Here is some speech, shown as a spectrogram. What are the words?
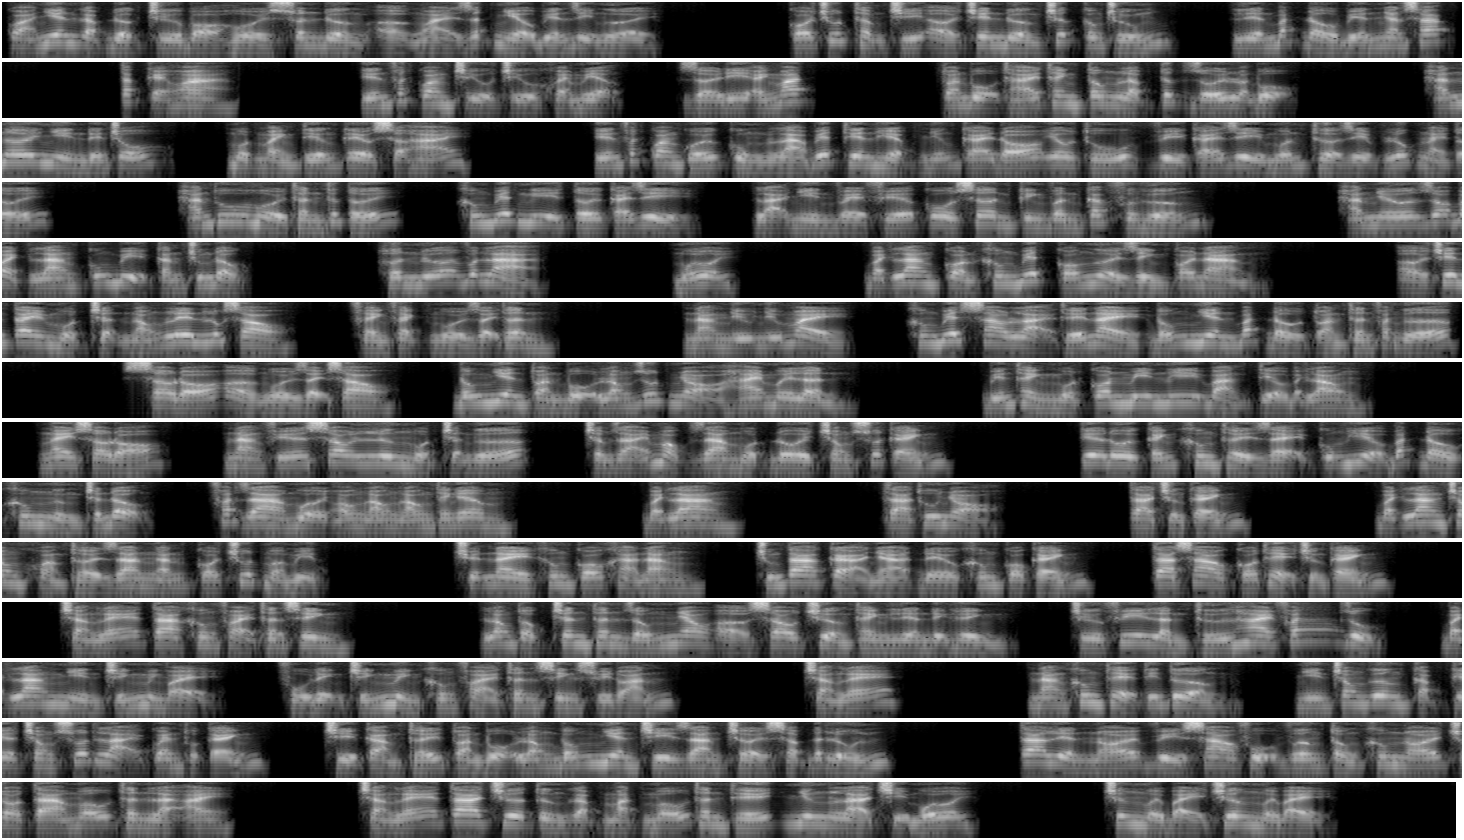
Quả nhiên gặp được trừ bỏ hồi xuân đường ở ngoài rất nhiều biến dị người. Có chút thậm chí ở trên đường trước công chúng, liền bắt đầu biến nhan sắc. Tắc kẻ hoa. Yến Phất Quang chịu chịu khoe miệng, rời đi ánh mắt. Toàn bộ Thái Thanh Tông lập tức rối loạn bộ. Hắn nơi nhìn đến chỗ, một mảnh tiếng kêu sợ hãi. Yến Phất Quang cuối cùng là biết thiên hiệp những cái đó yêu thú vì cái gì muốn thừa dịp lúc này tới. Hắn thu hồi thần thức tới, không biết nghĩ tới cái gì, lại nhìn về phía cô Sơn Kinh Vân các phương hướng. Hắn nhớ rõ Bạch Lang cũng bị cắn trúng độc. Hơn nữa vẫn là mối ôi. Bạch Lang còn không biết có người rình coi nàng. Ở trên tay một trận nóng lên lúc sau, phành phạch ngồi dậy thân. Nàng nhíu nhíu mày, không biết sao lại thế này đống nhiên bắt đầu toàn thân phát ngứa. Sau đó ở ngồi dậy sau, đống nhiên toàn bộ long rút nhỏ 20 lần. Biến thành một con mini bản tiểu bạch long. Ngay sau đó, nàng phía sau lưng một trận ngứa, chậm rãi mọc ra một đôi trong suốt cánh. Kia đôi cánh không thể dậy cũng hiểu bắt đầu không ngừng chấn động, phát ra mùi ong ong ong thanh âm. Bạch lang. Ta thu nhỏ. Ta trường cánh. Bạch lang trong khoảng thời gian ngắn có chút mờ mịt. Chuyện này không có khả năng, chúng ta cả nhà đều không có cánh, ta sao có thể trường cánh? Chẳng lẽ ta không phải thân sinh? Long tộc chân thân giống nhau ở sau trưởng thành liền định hình, trừ phi lần thứ hai phát dục, Bạch Lang nhìn chính mình vậy, phủ định chính mình không phải thân sinh suy đoán. Chẳng lẽ, nàng không thể tin tưởng, nhìn trong gương cặp kia trong suốt lại quen thuộc cánh, chỉ cảm thấy toàn bộ long bỗng nhiên chi gian trời sập đất lún. Ta liền nói vì sao phụ vương tổng không nói cho ta mẫu thân là ai. Chẳng lẽ ta chưa từng gặp mặt mẫu thân thế nhưng là chỉ mỗi. Chương 17 chương 17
